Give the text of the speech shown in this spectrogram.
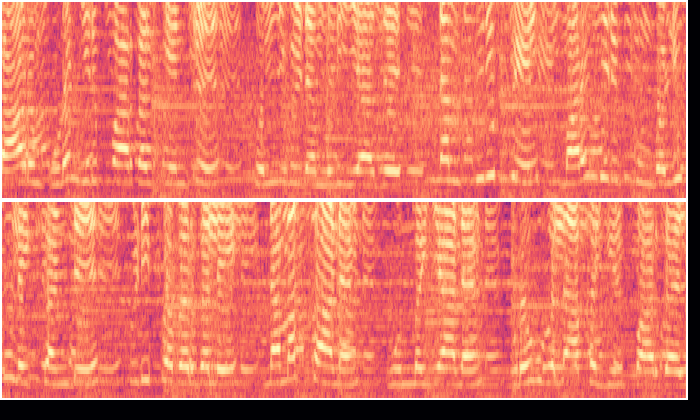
யாரும் உடன் இருப்பார்கள் என்று சொல்லிவிட முடியாது. நம் சிரிப்பில் மறைந்திருக்கும் வழிகளை கண்டு பிடிப்பவர்களே நமக்கான உண்மையான உறவுகளாக இருப்பார்கள்.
